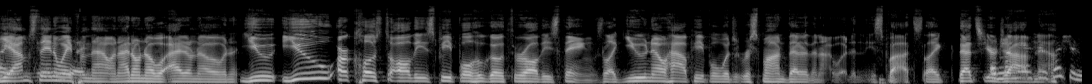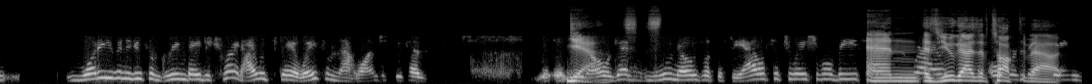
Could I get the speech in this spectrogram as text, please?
Yeah, I'm staying away from that one. I don't know. I don't know. And You you are close to all these people who go through all these things. Like you know how people would respond better than I would in these spots. Like that's your And job ask you a now. Question: What are you going to do for Green Bay, Detroit? I would stay away from that one just because. You Yeah. know, again, who knows what the Seattle situation will be? So And as you guys have talked about, and-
